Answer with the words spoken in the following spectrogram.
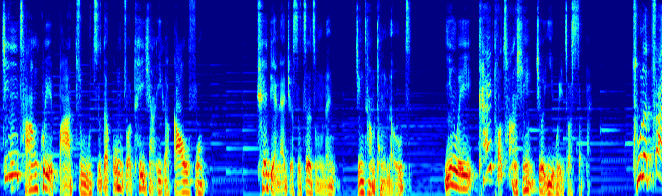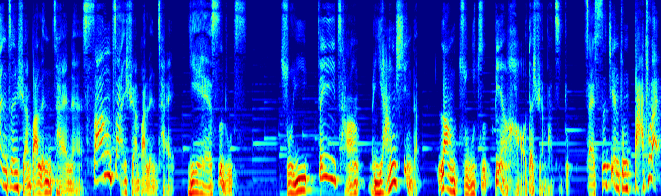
经常会把组织的工作推向一个高峰，缺点呢就是这种人经常捅娄子。因为开拓创新就意味着失败。除了战争选拔人才呢，商战选拔人才也是如此，属于非常阳性的让组织变好的选拔制度。在实践中打出来，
